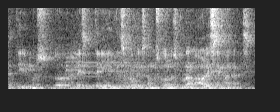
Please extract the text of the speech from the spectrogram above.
Retiremos los relés inteligentes y comenzamos con los programadores semanales.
